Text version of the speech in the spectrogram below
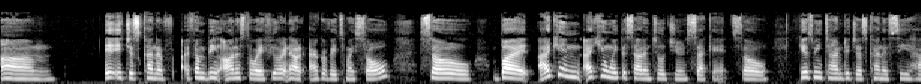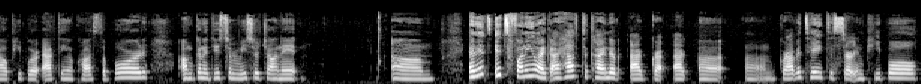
Um, it, it just kind of, if I'm being honest, the way I feel right now, it aggravates my soul. So, but I can I can wait this out until June second. So gives me time to just kind of see how people are acting across the board. I'm gonna do some research on it um, and it's it's funny. Like I have to kind of ag- ag- uh, um, gravitate to certain people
